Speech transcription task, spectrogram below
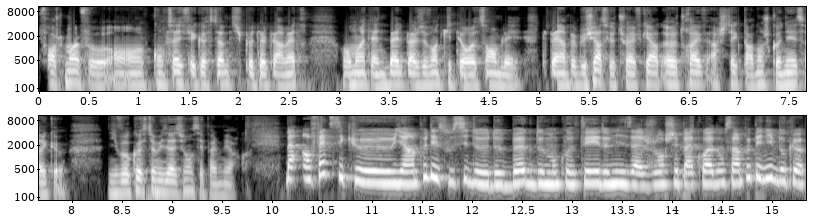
franchement, il faut, en conseil, fais custom, tu peux te le permettre. Au moins, tu as une belle page de qui te ressemble et tu payes un peu plus cher parce que Thrive, Card, euh, Architect, pardon, je connais. C'est vrai que niveau customisation, c'est pas le meilleur. Quoi. Bah, en fait, c'est qu'il y a un peu des soucis de, de bugs de mon côté, de mise à jour, je sais pas quoi. Donc c'est un peu pénible. Donc euh,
